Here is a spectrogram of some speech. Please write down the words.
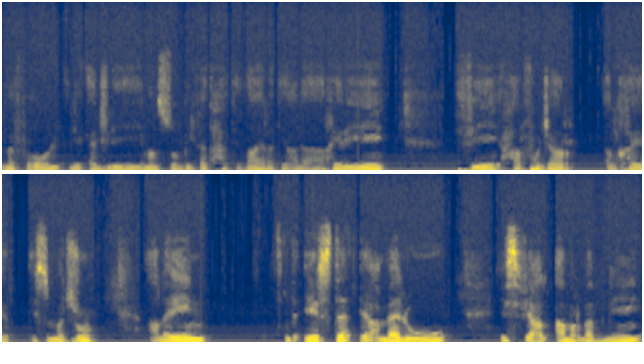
مفعول لأجله منصوب بالفتحة الظاهرة على آخره. في حرف جر الخير اسم مجرور. علين de eerste اعملوا is فعل أمر مبني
